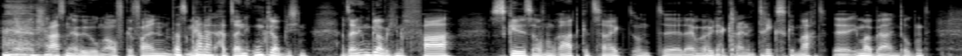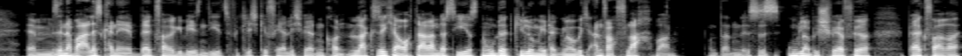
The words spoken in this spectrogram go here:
äh, Straßenerhöhung aufgefallen. Das kann er. Hat seine unglaublichen, hat seine unglaublichen Fahrskills auf dem Rad gezeigt und äh, da immer wieder kleine Tricks gemacht. Äh, immer beeindruckend. Ähm, sind aber alles keine Bergfahrer gewesen, die jetzt wirklich gefährlich werden konnten. Lag sicher auch daran, dass die ersten 100 Kilometer, glaube ich, einfach flach waren. Und dann ist es unglaublich schwer für Bergfahrer,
